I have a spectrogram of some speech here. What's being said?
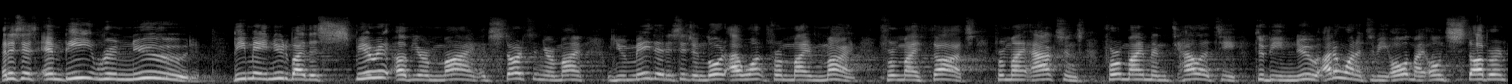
And it says, and be renewed. Be made new by the spirit of your mind. It starts in your mind. You made that decision, Lord, I want from my mind, from my thoughts, from my actions, for my mentality to be new. I don't want it to be old, my own stubborn,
